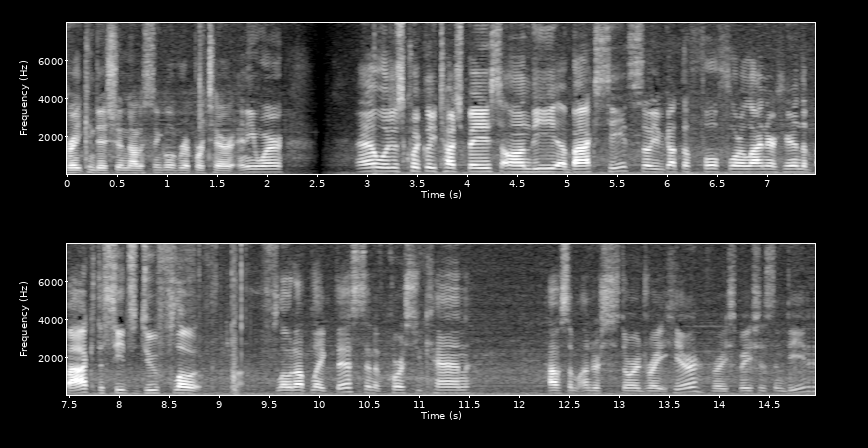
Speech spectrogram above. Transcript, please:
great condition not a single rip or tear anywhere. And we'll just quickly touch base on the uh, back seats. So you've got the full floor liner here in the back. The seats do float float up like this and of course you can have some under storage right here. Very spacious indeed.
